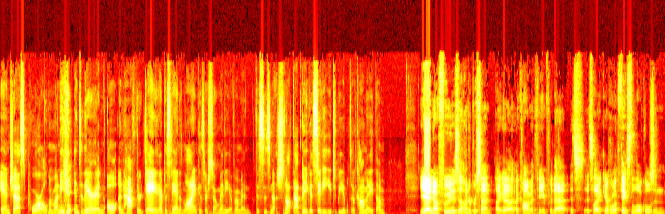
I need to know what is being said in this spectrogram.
and just pour all their money into there and all and half their day they have to stand in line because there's so many of them and this is not, just not that big a city to be able to accommodate them. Yeah, no, food is 100% like a, a common theme for that. It's it's like everyone thinks the locals in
